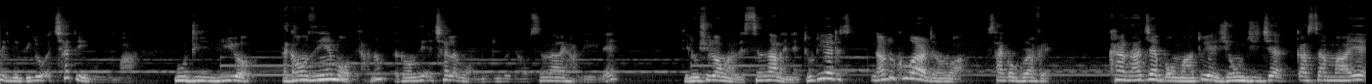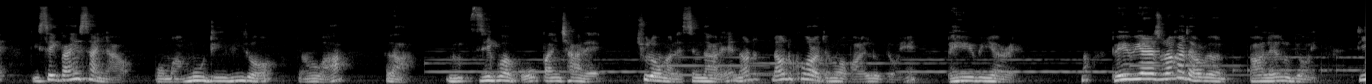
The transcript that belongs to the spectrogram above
သည်ဖြင့်ဒီလိုအချက်တွေပုံမှာမူတည်ပြီးတော့သကောင်စင်းပေါ့ဗျာနော်သကောင်စင်းအချက်လက်ပေါ်မူတည်ပြီးကျွန်တော်စဉ်းစားတဲ့ဟာလေးတွေလေဒီလိုရှုထောင့်ကလည်းစဉ်းစားနိုင်တယ်ဒုတိယနောက်တစ်ခုကတော့ကျွန်တော်တို့က psychographic ခံစားချက်ပေါ်မှာသူ့ရဲ့ယုံကြည်ချက် customer ရဲ့ဒီစိတ်ပိုင်းဆိုင်ရာပေါ်မှာမူတည်ပြီးတော့ကျွန်တော်တို့ကဟလာဈေးကွက်ကိုပိုင်းခြားတဲ့ရှုထောင့်ကလည်းစဉ်းစားတယ်နောက်နောက်တစ်ခုကတော့ကျွန်တော်ကဘာလဲလို့ပြောရင် behavior ရယ် နော် behavior ဆိုတာကကျွန်တော်တို့ဘာလဲလို့ပြောရင်ဒီ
